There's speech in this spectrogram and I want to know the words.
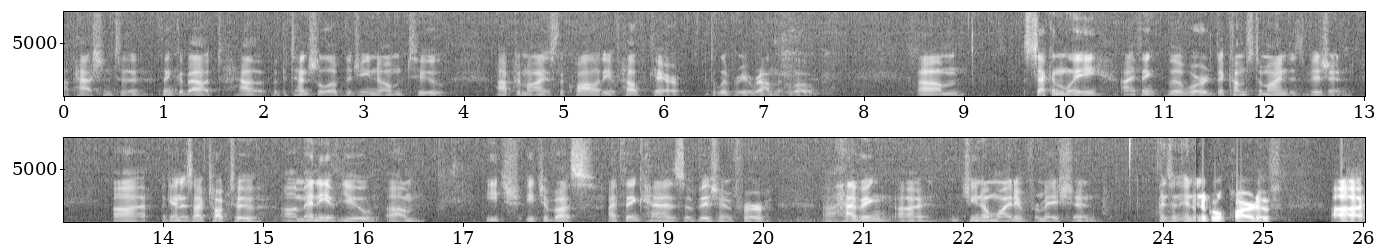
a passion to think about how the potential of the genome to optimize the quality of healthcare delivery around the globe. Um, secondly, I think the word that comes to mind is vision. Uh, again, as I've talked to uh, many of you, um, each, each of us, I think, has a vision for uh, having uh, genome-wide information as an integral part of uh,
